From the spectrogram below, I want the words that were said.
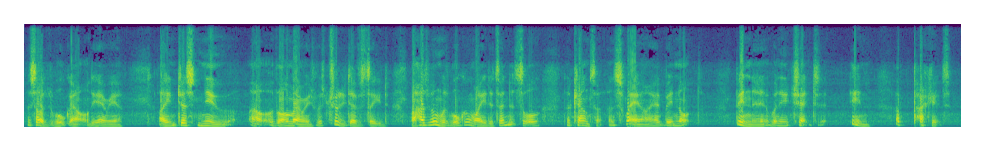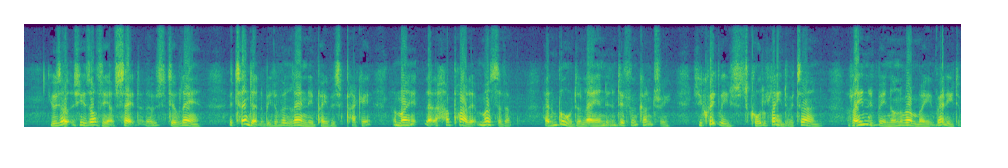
I decided to walk out of the area. I just knew out of our marriage was truly devastated. My husband was walking away. The attendant saw the counter and swear I had been not been there when he checked in a packet. Was she was obviously upset that it was still there. It turned out to be the landing papers packet my that her pilot must have um, had on board to land in a different country. She quickly called a plane to return. The plane had been on the runway, ready to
